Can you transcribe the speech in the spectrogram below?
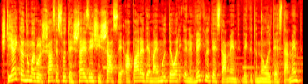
Știai că numărul 666 apare de mai multe ori în Vechiul Testament decât în Noul Testament?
